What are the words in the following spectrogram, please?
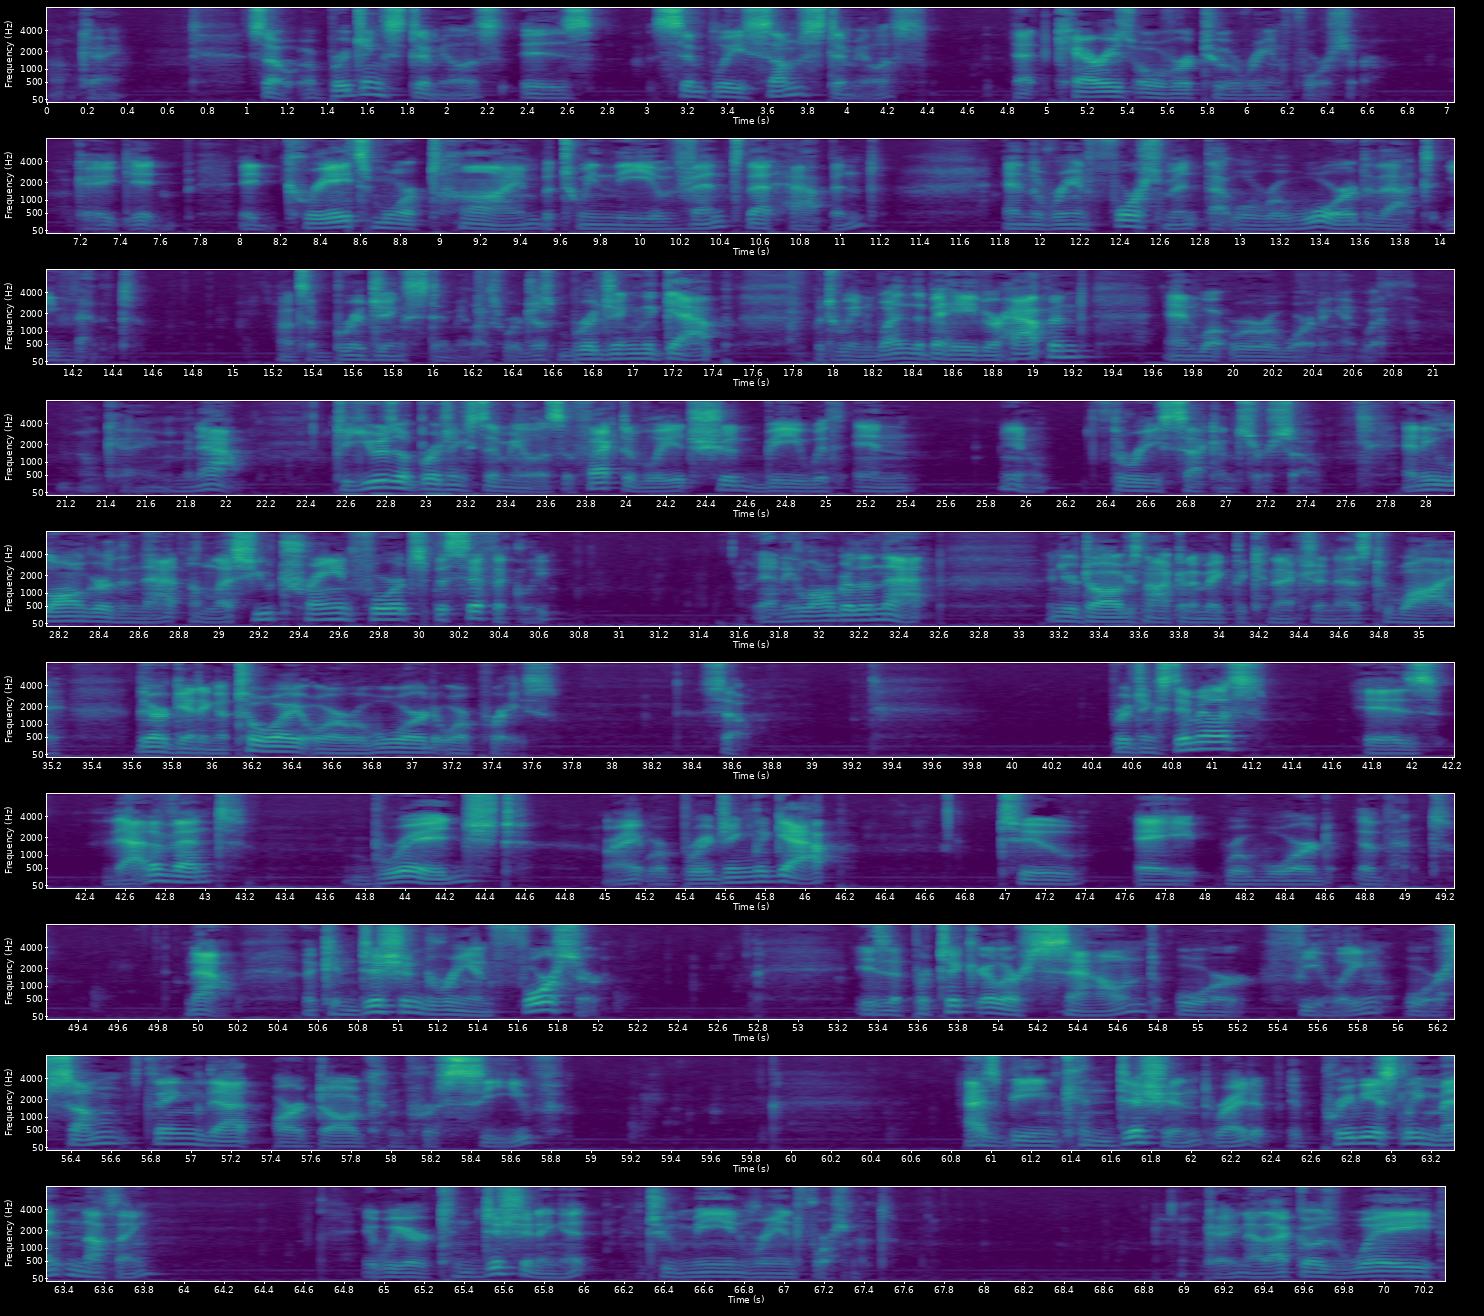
Okay. So, a bridging stimulus is simply some stimulus that carries over to a reinforcer. Okay. It it creates more time between the event that happened and the reinforcement that will reward that event. That's a bridging stimulus. We're just bridging the gap between when the behavior happened and what we're rewarding it with. Okay, now to use a bridging stimulus effectively, it should be within, you know, three seconds or so. Any longer than that, unless you train for it specifically, any longer than that, and your dog's not going to make the connection as to why they're getting a toy or a reward or praise. So, bridging stimulus is that event bridged right? We're bridging the gap to a reward event. Now, a conditioned reinforcer is a particular sound or feeling or something that our dog can perceive as being conditioned, right? It, it previously meant nothing. we are conditioning it to mean reinforcement. Okay, now that goes way,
